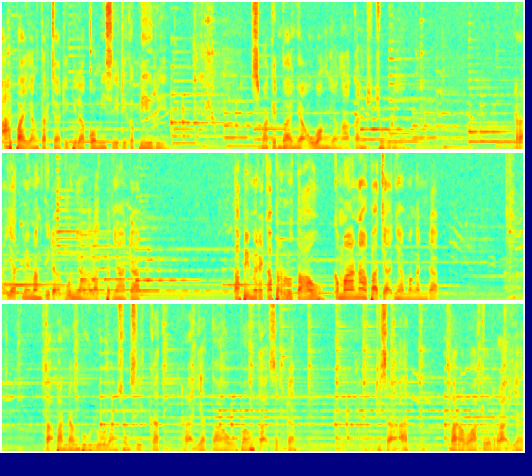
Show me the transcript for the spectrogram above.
Apa yang terjadi bila komisi dikebiri? Semakin banyak uang yang akan dicuri. Rakyat memang tidak punya alat penyadap, tapi mereka perlu tahu ke mana pajaknya mengendap. Tak pandang bulu langsung sikat, rakyat tahu bau tak sedap. Di saat para wakil rakyat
